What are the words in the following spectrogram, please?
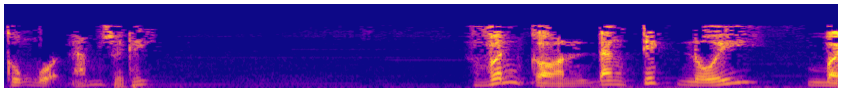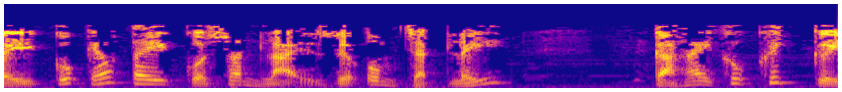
cũng muộn lắm rồi đấy. Vẫn còn đang tích nối, bầy cố kéo tay của xoan lại rồi ôm chặt lấy. Cả hai khúc khích cười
